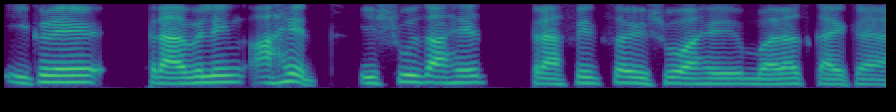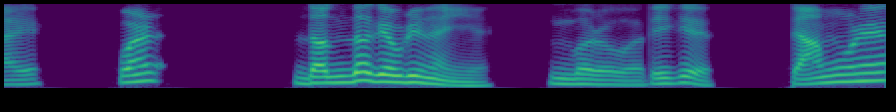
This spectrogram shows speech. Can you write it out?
इकडे ट्रॅव्हलिंग आहेत इश्यूज आहेत ट्रॅफिकचा इश्यू आहे बराच काय काय आहे. पण दगदग एवढी नाही आहे बरोबर. ठीक आहे? त्यामुळे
